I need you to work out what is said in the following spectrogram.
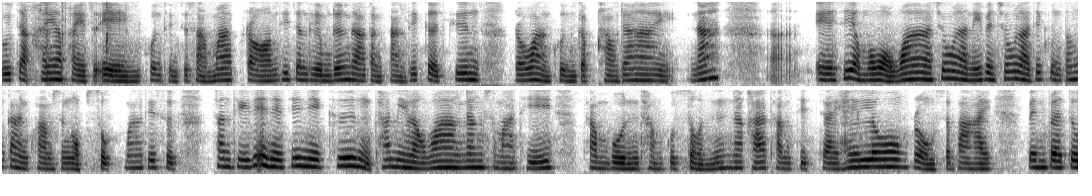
รู้จักให้อภัยตัวเอง คุณถึงจะสามารถพร้อมที่จะลืมเรื่องราวต่างๆ ที่เกิดขึ้น ระหว่างคุณกับเขาได้นะเอเอที่อยากมาบอกว่าช่วงเวลานี้เป็นช่วงเวลาที่คุณต้องการความสงบสุขมากที่สุด ทันทีที่ energy นี้ขึ้น ถ้ามีเราว่างนั่งสมาธิ ทำบุญทำกุศลนะคะทำจิตใจให้โล่งโปร่งสบาย เป็นประตู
